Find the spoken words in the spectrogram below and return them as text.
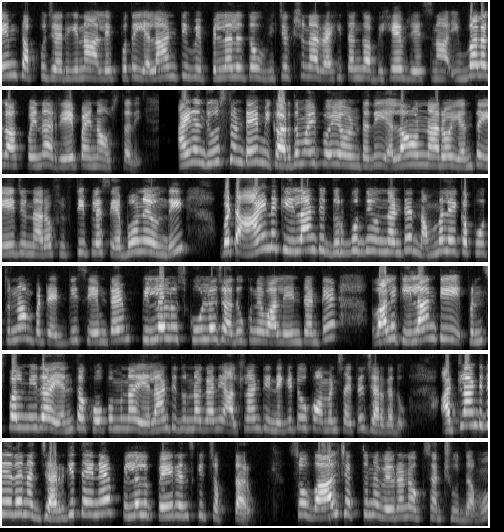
ఏం తప్పు జరిగినా లేకపోతే ఎలాంటివి పిల్లలతో విచక్షణ రహితంగా బిహేవ్ చేసినా ఇవ్వాల కాకపోయినా రేపైనా వస్తుంది. ఆయన చూస్తుంటే మీకు అర్థమైపోయే ఉంటది ఎలా ఉన్నారో ఎంత ఏజ్ ఉన్నారో ఫిఫ్టీ ప్లస్ ఎబోనే ఉంది. బట్ ఆయనకి ఇలాంటి దుర్బుద్ధి ఉందంటే నమ్మలేకపోతున్నాం. But at the same time పిల్లలు స్కూల్లో చదువుకునే వాళ్ళు ఏంటంటే వాళ్ళకి ఇలాంటి ప్రిన్సిపల్ మీద ఎంత కోపం ఉన్నా ఎలాంటిది ఉన్నా కానీ అట్లాంటి నెగిటివ్ కామెంట్స్ అయితే జరగదు. అట్లాంటిది ఏదైనా జరిగితేనే పిల్లలు పేరెంట్స్కి చెప్తారు. సో వాళ్ళు చెప్తున్న వివరణ ఒకసారి చూద్దాము.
